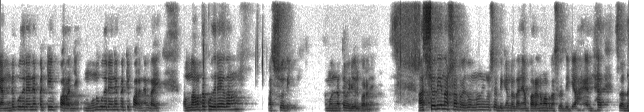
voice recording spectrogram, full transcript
രണ്ട് കുതിരേനെ പറ്റി പറഞ്ഞ് മൂന്ന് കുതിരേനെ പറ്റി പറഞ്ഞിട്ടുണ്ടായി ഒന്നാമത്തെ കുതിര ഏതാണ്? അശ്വതി. മുന്നത്തെ വീഡിയോയിൽ പറഞ്ഞു. അശ്വതി നക്ഷത്രം ഇതൊന്നും നിങ്ങൾ ശ്രദ്ധിക്കേണ്ടതാ. ഞാൻ പറയണ മാത്രം ശ്രദ്ധിക്കുക എന്റെ ശ്രദ്ധ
